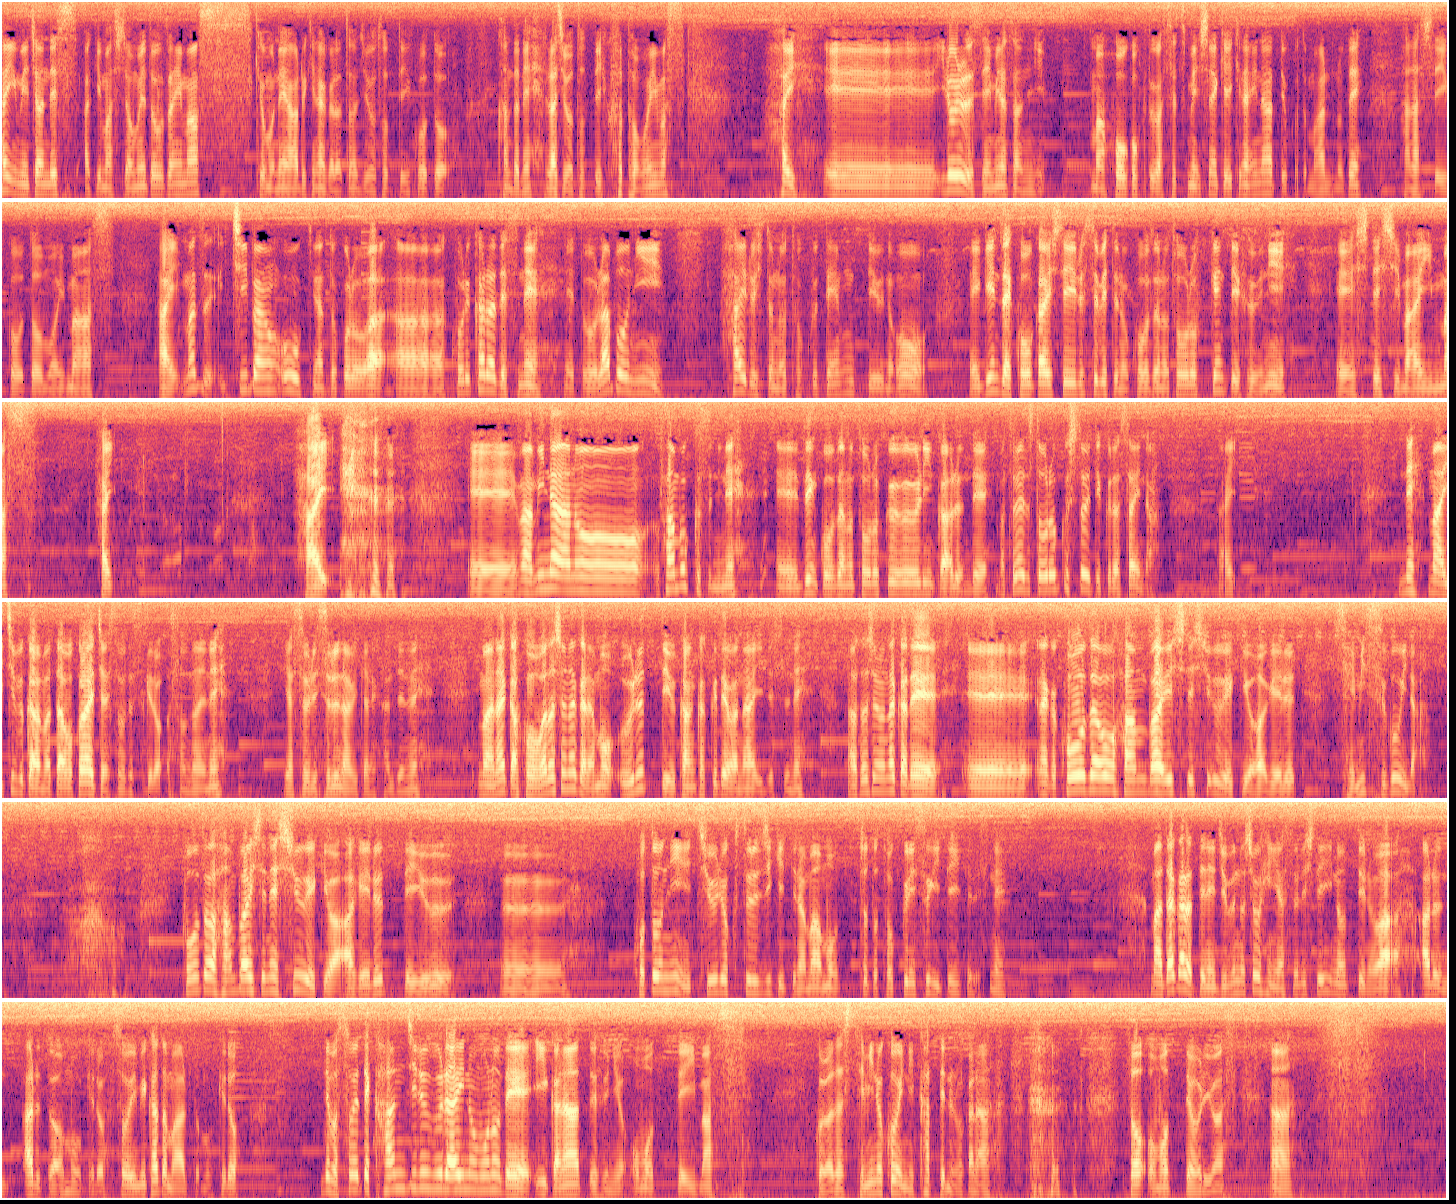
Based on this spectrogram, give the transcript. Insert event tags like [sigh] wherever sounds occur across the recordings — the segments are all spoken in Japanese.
はい、梅ちゃんです。明けましておめでとうございます。今日もね、歩きながらラジオを撮っていこうと、噛んだね、ラジオを撮っていこうと思います。はい、えー、いろいろですね、皆さんに、まあ、報告とか説明しなきゃいけないなということもあるので、話していこうと思います。はい、まず一番大きなところは、あこれからですね、えっ、と、ラボに入る人の特典っていうのを、えー、現在公開しているすべての講座の登録権っていう風に、えー、してしまいます。はい。[laughs] えー、まあみんな、あのー、ファンボックスにね、えー、全講座の登録リンクあるんで、まあ、とりあえず登録しといてくださいな。はい。で、まあ一部からまた怒られちゃいそうですけど、そんなにね、安売りするなみたいな感じでね。まあなんかこう、私の中ではもう売るっていう感覚ではないですね。私の中で、えー、なんか講座を販売して収益を上げる。セミすごいな。口座を販売してね、収益を上げるっていう、うことに注力する時期っていうのは、まあもうちょっととっくに過ぎていてですね、まあだからってね、自分の商品安売りしていいのっていうのはある、あるとは思うけど、そういう見方もあると思うけど、でもそうやって感じるぐらいのものでいいかなというふうに思っています。これ私、セミの声に勝ってるのかな？[laughs] そう思っております。うん。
